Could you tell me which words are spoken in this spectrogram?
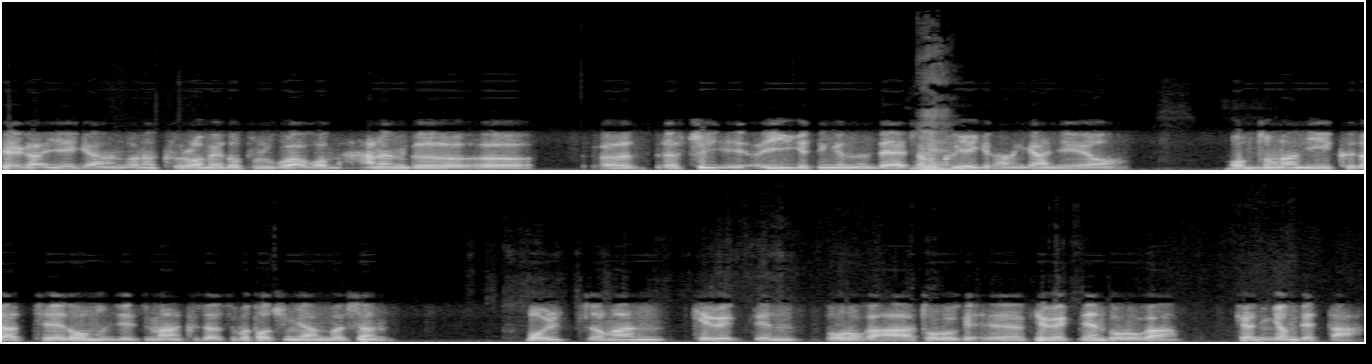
제가 얘기하는 거는 그럼에도 불구하고 많은 그, 어, 어, 수익, 이익이 생겼는데 저는 예. 그 얘기를 하는 게 아니에요. 엄청난 이익 그 자체도 문제지만 그 자체보다 더 중요한 것은 멀쩡한 계획된 도로가, 도로, 계- 계획된 도로가 변경됐다.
